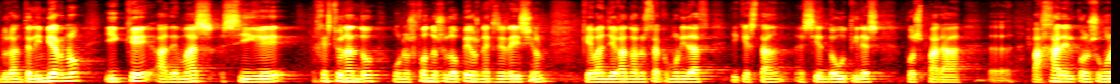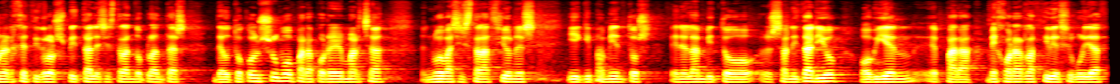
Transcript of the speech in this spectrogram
durante el invierno, y que además sigue gestionando unos fondos europeos Next Generation que van llegando a nuestra comunidad y que están eh, siendo útiles pues, para eh, bajar el consumo energético de los hospitales instalando plantas de autoconsumo, para poner en marcha nuevas instalaciones y equipamientos en el ámbito sanitario o bien eh, para mejorar la ciberseguridad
